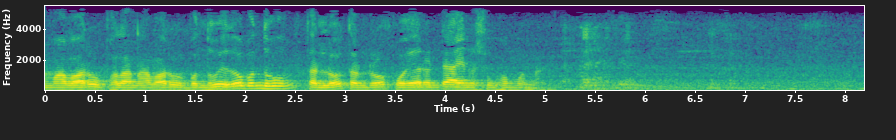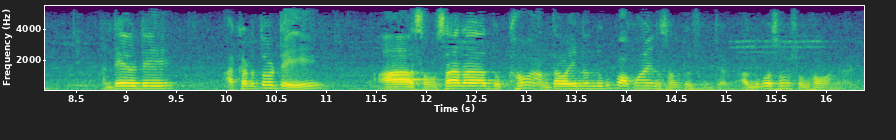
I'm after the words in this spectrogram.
మా వారు ఫలానా వారు బంధువు ఏదో బంధువు తండ్రో తండ్రో పోయారంటే ఆయన శుభం అన్నాడు. అంటే ఏమిటి? అక్కడతోటి ఆ సంసార దుఃఖం అంతమైనందుకు పాపం ఆయన సంతోషించాడు. అందుకోసం శుభం అన్నాడు.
